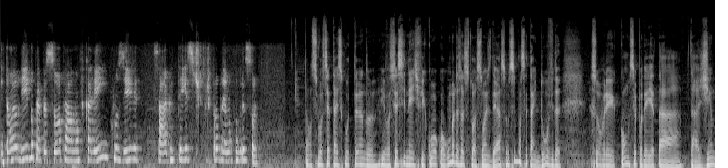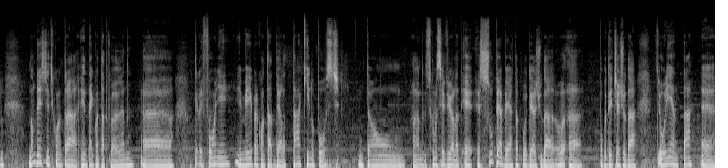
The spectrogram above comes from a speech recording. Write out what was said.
Então eu ligo para a pessoa para ela não ficar nem, inclusive, sabe, ter esse tipo de problema com o agressor. Então, se você está escutando e você se identificou com alguma dessas situações dessas, ou se você está em dúvida sobre como você poderia estar agindo, não deixe de encontrar, entrar em contato com a Ana. O telefone, e-mail para contato dela está aqui no post. Então, Ana, como você viu, ela é, é super aberta para poder ajudar a, para poder te ajudar, te orientar é,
